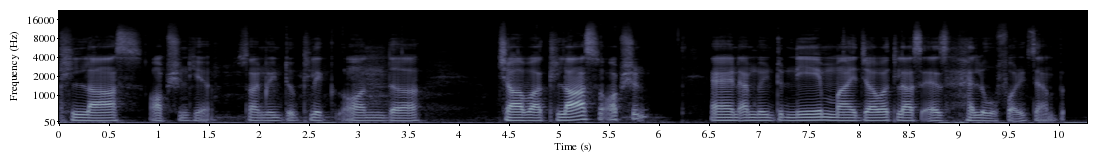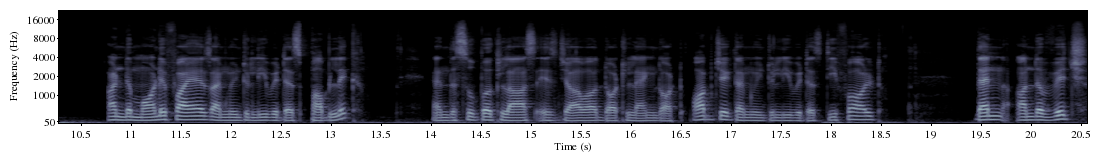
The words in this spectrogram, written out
class option here so I'm going to click on the Java class option and I'm going to name my Java class as hello for example. Under modifiers I'm going to leave it as public and the super class is java.lang.object I'm going to leave it as default. Then under which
